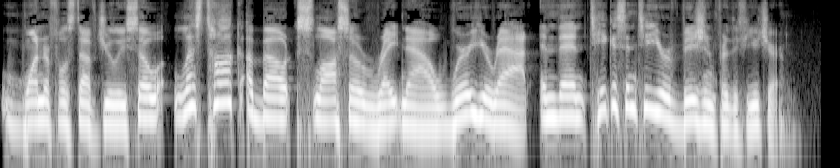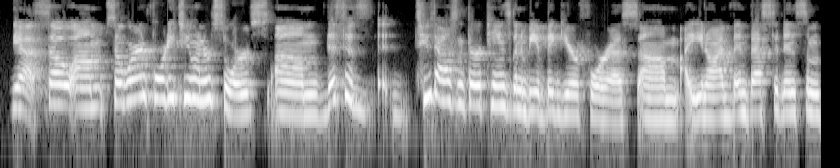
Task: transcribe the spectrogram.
Wonderful stuff, Julie. So let's talk about Slawsa right now, where you're at, and then take us into your vision for the future. Yeah, so um, so we're in 4,200 stores. Um, this is 2013 is going to be a big year for us. Um, you know, I've invested in some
